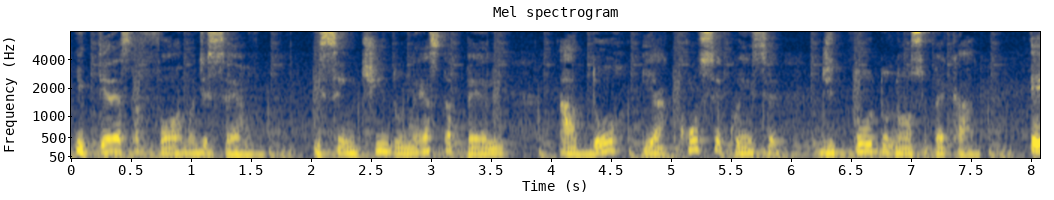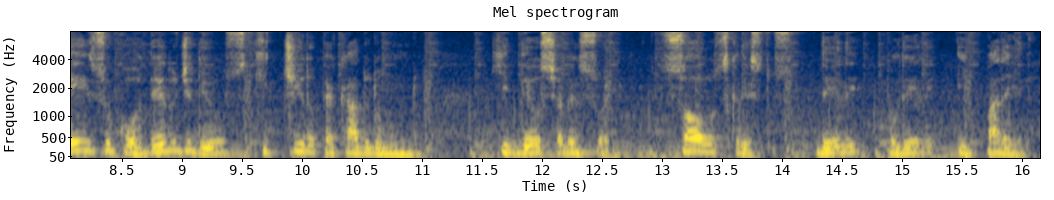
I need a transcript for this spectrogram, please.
e ter esta forma de servo, e sentindo nesta pele a dor e a consequência de todo o nosso pecado. Eis o Cordeiro de Deus que tira o pecado do mundo. Que Deus te abençoe. Solos Cristos, dele, por ele e para ele.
